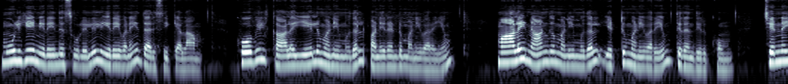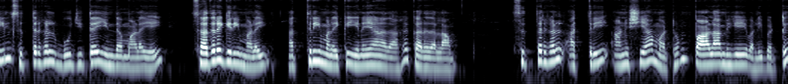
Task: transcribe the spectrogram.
மூலிகை நிறைந்த சூழலில் இறைவனை தரிசிக்கலாம். கோவில் காலை ஏழு மணி முதல் பனிரெண்டு மணி வரையும் மாலை நான்கு மணி முதல் எட்டு மணி வரையும் திறந்திருக்கும். சென்னையில் சித்தர்கள் பூஜித்த இந்த மலையை சதுரகிரி மலை அத்ரி மலைக்கு இணையானதாக கருதலாம். சித்தர்கள் அத்ரி அனுஷ்யா மற்றும் பாலாம்பிகையை வழிபட்டு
